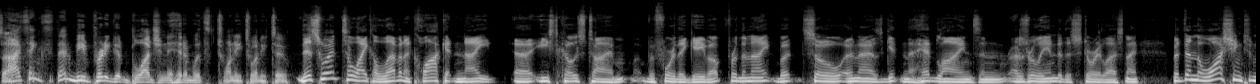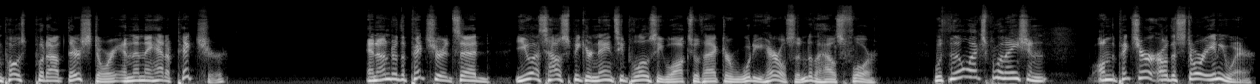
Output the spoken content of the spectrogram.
So I think that'd be a pretty good bludgeon to hit him with 2022. This went to like 11 o'clock at night, uh, East Coast time, before they gave up for the night. But so, and I was getting the headlines and I was really into this story last night. But then the Washington Post put out their story and then they had a picture. And under the picture it said, U.S. House Speaker Nancy Pelosi walks with actor Woody Harrelson to the House floor. With no explanation on the picture or the story anywhere.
